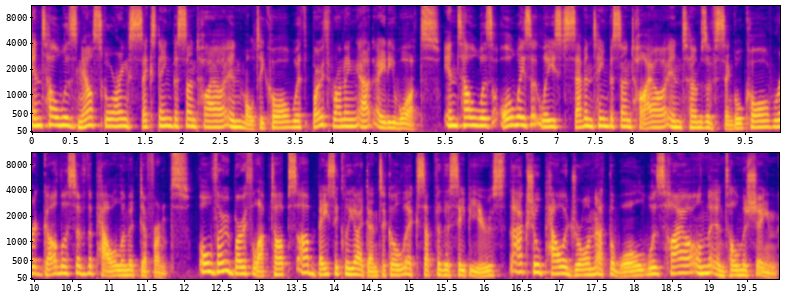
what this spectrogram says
Intel was now scoring 16% higher in multi-core with both running at 80 watts. Intel was always at least 17% higher in terms of single core regardless of the power limit difference. Although both laptops are basically identical except for the CPUs, the actual power drawn at the wall was higher on the Intel machine.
